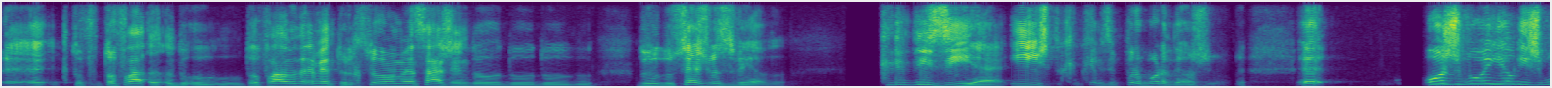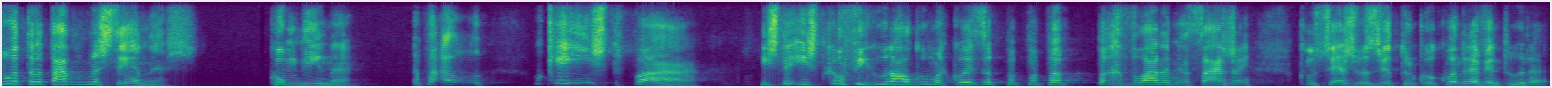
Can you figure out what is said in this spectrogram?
estou a falar do, estou a falar do André Ventura, recebeu uma mensagem do, do, do, do, do Sérgio Azevedo, que lhe dizia, e isto, quer dizer, por amor de Deus, uh, hoje vou ir a Lisboa tratar de umas cenas com Medina. Epá, o que é isto, pá? Isto, isto configura alguma coisa para revelar a mensagem que o Sérgio Azevedo trocou com o André Ventura?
